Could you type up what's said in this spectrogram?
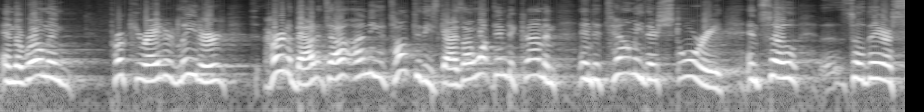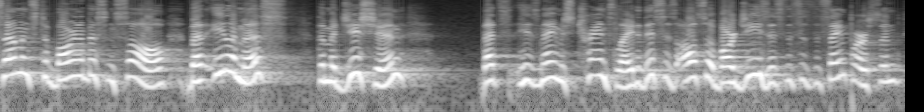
and the Roman procurator, leader, heard about it. I, I need to talk to these guys. I want them to come and, and to tell me their story. And so so they are summons to Barnabas and Saul, but Elymas, the magician, that's his name is translated. This is also Bar Jesus. This is the same person.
